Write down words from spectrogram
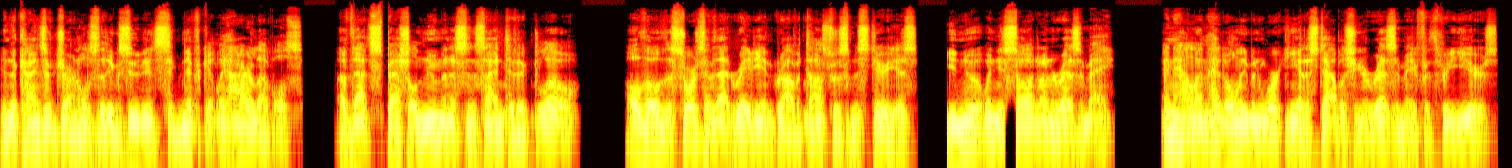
in the kinds of journals that exuded significantly higher levels of that special numinous and scientific glow. Although the source of that radiant gravitas was mysterious, you knew it when you saw it on a resume. And Helen had only been working at establishing a resume for three years,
